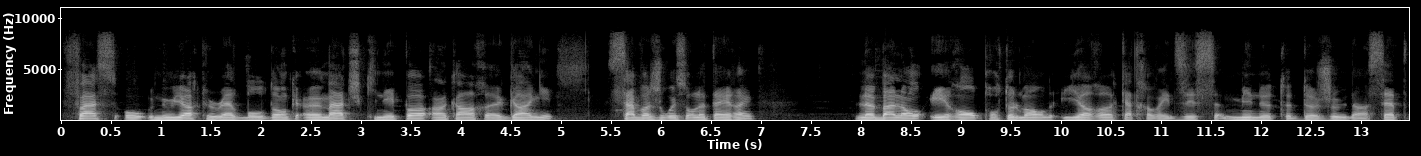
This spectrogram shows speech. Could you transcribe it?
face au New York Red Bull. Donc, un match qui n'est pas encore euh, gagné. Ça va jouer sur le terrain. Le ballon est rond pour tout le monde. Il y aura 90 minutes de jeu dans cette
